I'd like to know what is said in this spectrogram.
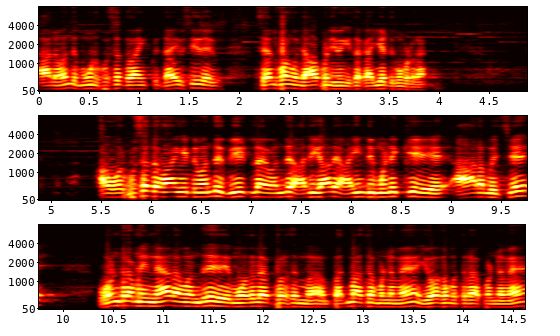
அதில் வந்து மூணு புஸ்தகத்தை வாங்கி தயவு செய்து செல்ஃபோன் கொஞ்சம் ஆஃப் பண்ணி வைங்க சார் கையெடுத்து கும்பிட்றேன். ஒரு புத்தகத்தை வாங்கிட்டு வந்து வீட்டில் வந்து அதிகாலை ஐந்து மணிக்கு ஆரம்பித்து ஒன்றரை மணி நேரம் வந்து முதல்ல பத்மாசனம் பண்ணுவேன் யோக முத்ரா பண்ணுவேன்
